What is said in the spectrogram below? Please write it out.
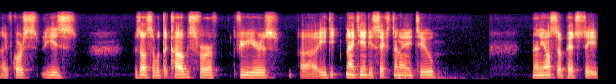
Of course, he's was also with the Cubs for few years, uh, 80, 1986 to 92. Then he also pitched a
